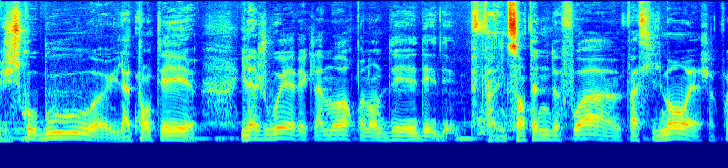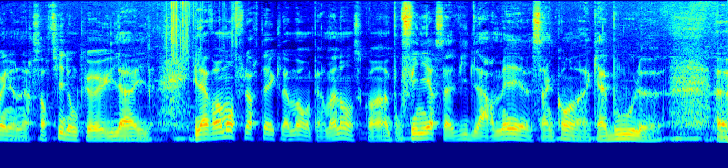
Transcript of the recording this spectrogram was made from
jusqu'au bout, euh, il a tenté, il a joué avec la mort pendant une centaine de fois facilement et à chaque fois il en est ressorti, donc euh, il, a, il, a vraiment flirté avec la mort en permanence. Quoi, hein. pour finir sa vie de l'armée, 5 ans à Kaboul, euh, euh,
